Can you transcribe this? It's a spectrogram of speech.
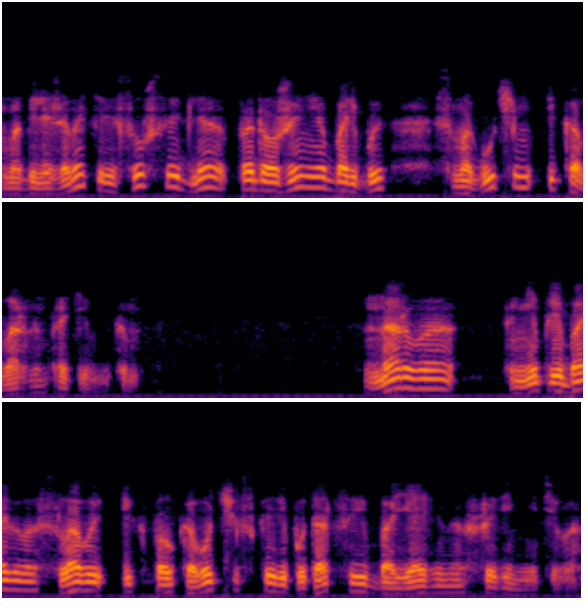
мобилизовать ресурсы для продолжения борьбы с могучим и коварным противником. Нарва не прибавила славы и к полководческой репутации боярина Шереметьева.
